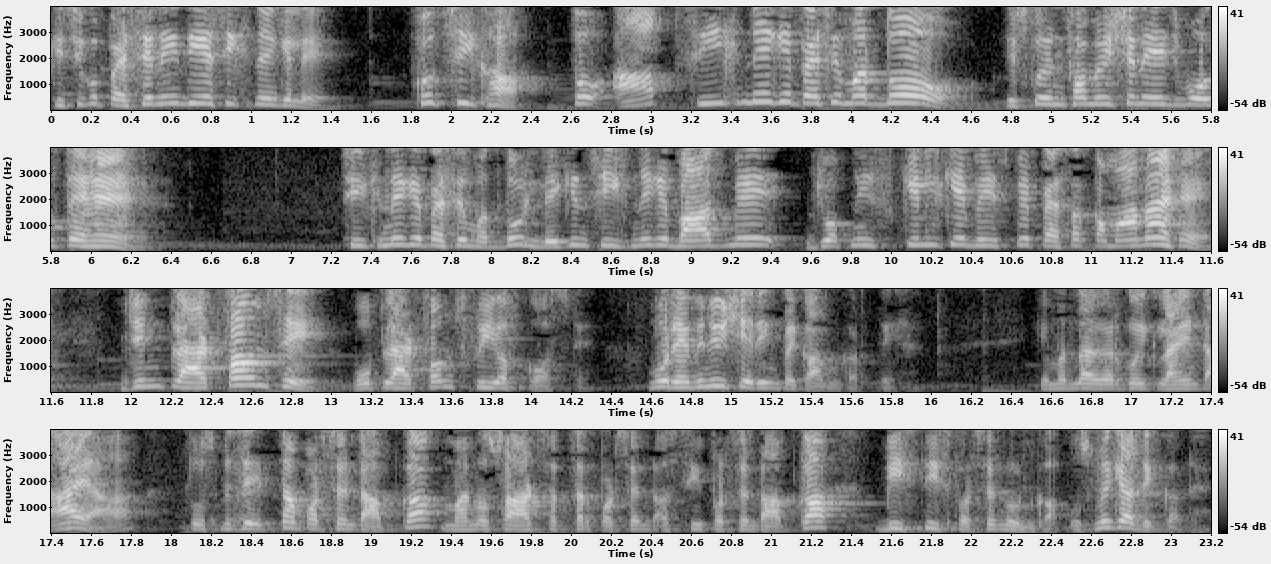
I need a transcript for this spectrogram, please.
किसी को पैसे नहीं दिए सीखने के लिए। खुद सीखा। तो आप सीखने के पैसे मत दो। इसको इन्फॉर्मेशन एज बोलते हैं। सीखने के पैसे मत दो, लेकिन सीखने के बाद में जो अपनी स्किल के बेस पे पैसा कमाना है, जिन प्लेटफॉर्म से, वो प्लेटफॉर्म फ्री ऑफ़ कॉस्ट है। वो रेवेन्यू शेयरिंग पे काम करते हैं। कि मतलब अगर कोई क्लाइंट आया तो उसमें से इतना परसेंट आपका मानो साठ सत्तर परसेंट अस्सी परसेंट आपका बीस तीस परसेंट उनका। उसमें क्या दिक्कत है?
